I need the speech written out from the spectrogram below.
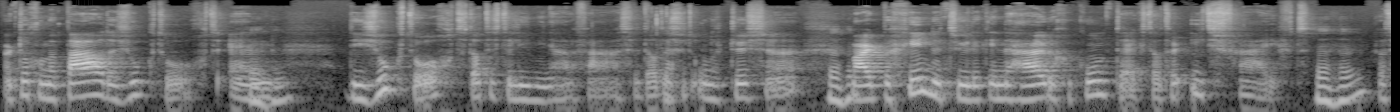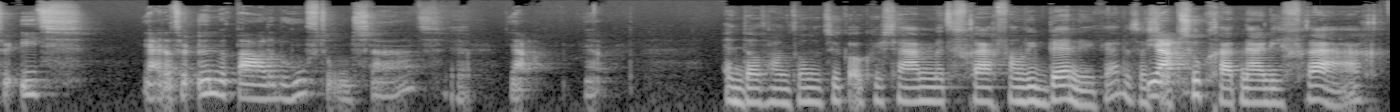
Maar toch een bepaalde zoektocht. En mhm die zoektocht, dat is de liminale fase. Dat is het ondertussen. Mhm. Maar het begint natuurlijk in de huidige context dat er iets wrijft. Mhm. Dat er iets, ja, dat er een bepaalde behoefte ontstaat. Ja. ja. ja. En dat hangt dan natuurlijk ook weer samen met de vraag van wie ben ik? Hè? Dus als je op zoek gaat naar die vraag,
